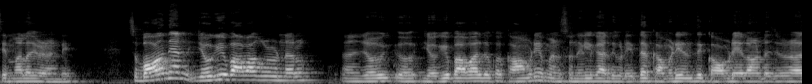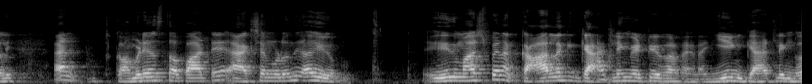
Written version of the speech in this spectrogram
సినిమాలో చూడండి. సో బాగుంది అండ్. యోగి బాబా కూడా ఉన్నారు. యోగి యోగి బాబాది ఒక కామెడీ మన సునీల్ గారిది కూడా. ఇద్దరు కామెడియన్స్ది కామెడీ ఎలా ఉంటుందో చూడాలి. అండ్ కామెడియన్స్తో పాటే యాక్షన్ కూడా ఉంది. అయ్యో ఇది మర్చిపోయిన కార్లకి గ్యాట్లింగ్ పెట్టిర్రు ఆయన ఏం గ్యాట్లింగ్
